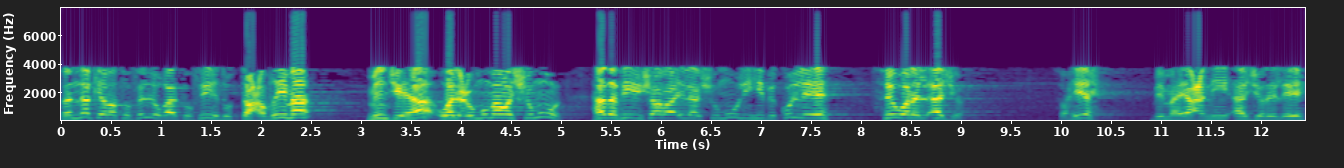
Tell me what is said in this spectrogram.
فالنكرة في اللغة تفيد التعظيم من جهة والعموم والشمول. هذا فيه إشارة إلى شموله بكل إيه صور الأجر. صحيح؟ بما يعني أجر الإيه؟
